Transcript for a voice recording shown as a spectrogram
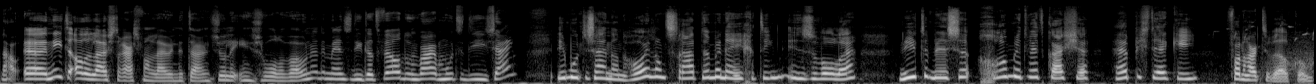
Nou, uh, niet alle luisteraars van Lui in de Tuin zullen in Zwolle wonen. De mensen die dat wel doen, waar moeten die zijn? Die moeten zijn aan de Hooilandstraat nummer 19 in Zwolle. Niet te missen, groen met wit kastje, happy stekkie. Van harte welkom.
